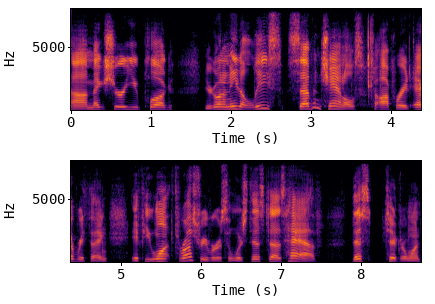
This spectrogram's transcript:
uh, make sure you plug, you're going to need at least seven channels to operate everything. If you want thrust reverse, in which this does have, this particular one,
